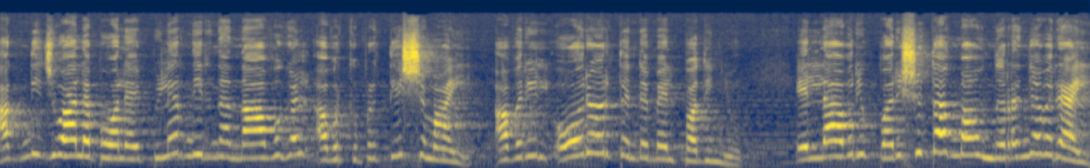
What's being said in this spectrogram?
അഗ്നിജ്വാല പോലെ പിളർന്നിരുന്ന നാവുകൾ അവർക്ക് പ്രത്യക്ഷമായി. അവരിൽ ഓരോരുത്തന്റെ മേൽ പതിഞ്ഞു. എല്ലാവരും പരിശുദ്ധാത്മാവ് നിറഞ്ഞവരായി.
